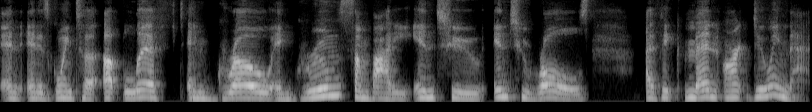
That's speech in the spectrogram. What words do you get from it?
and and is going to uplift and grow and groom somebody into into roles i think men aren't doing that.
